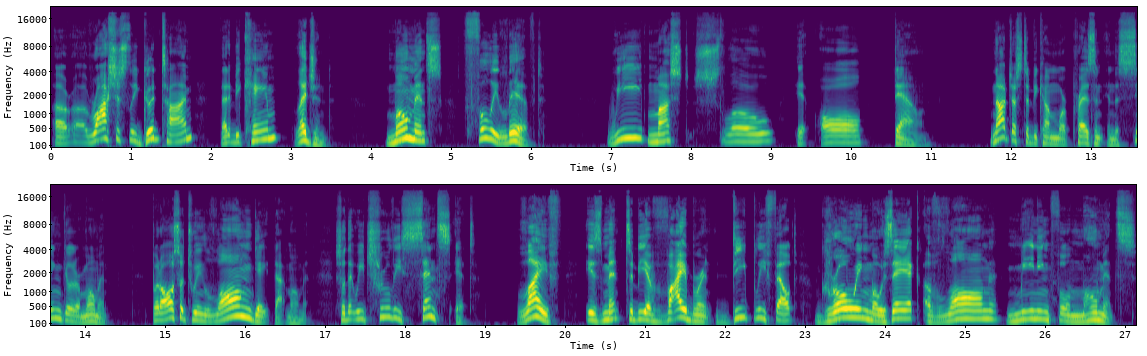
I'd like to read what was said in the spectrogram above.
a, raucously good time that it became legend. Moments fully lived. We must slow it all down, not just to become more present in the singular moment, but also to elongate that moment so that we truly sense it. Life is meant to be a vibrant, deeply felt, growing mosaic of long, meaningful moments.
